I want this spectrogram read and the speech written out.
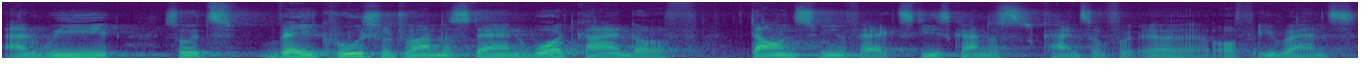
And we, so it's very crucial to understand what kind of downstream effects these kind of, kinds of, uh, of events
